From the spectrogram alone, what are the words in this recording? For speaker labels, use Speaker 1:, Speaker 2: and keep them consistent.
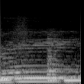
Speaker 1: Sweet.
